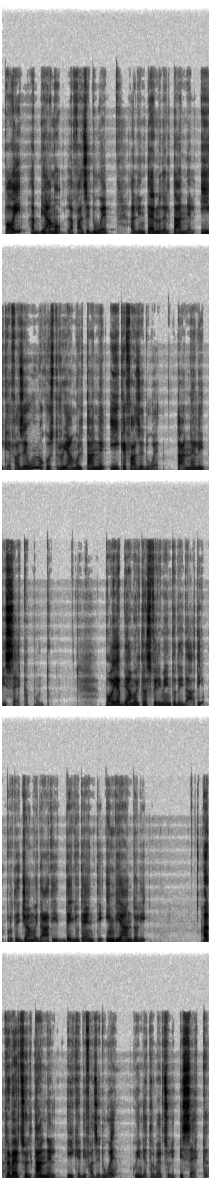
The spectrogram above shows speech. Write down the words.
Poi abbiamo la fase 2. All'interno del tunnel ICHE fase 1 costruiamo il tunnel ICHE fase 2, tunnel IPsec appunto. Poi abbiamo il trasferimento dei dati, proteggiamo i dati degli utenti inviandoli attraverso il tunnel ICHE di fase 2, quindi attraverso l'IPsec,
